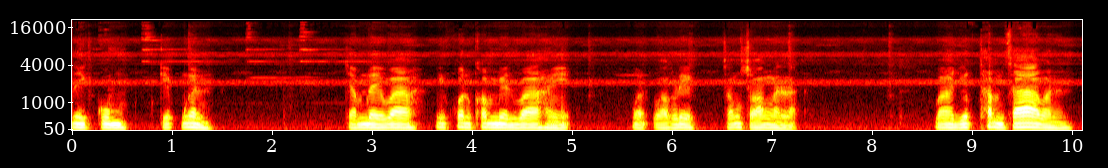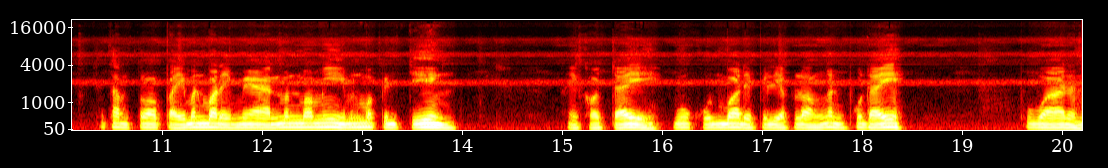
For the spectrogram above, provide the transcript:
ในกลุ่มเก็บเงินจำได้ว่ามีคนคอมเมนต์ว่าให้หวดออกเลขสองสองนั่นแหละว่ายุดทำซ่าวันถ้าทำต่อไปมันบ่ได้แมนมันบ่มีมันบ่เป็นจริง ให้เข้าใจผู้คุณบ่ได้ไปเรียกร้องเงินผู้ใดผู้ว่านั่น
